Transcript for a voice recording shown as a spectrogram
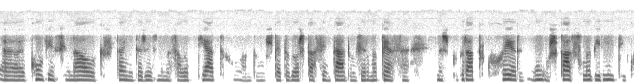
uh, convencional que se tem muitas vezes numa sala de teatro, onde o espectador está sentado a ver uma peça, mas poderá percorrer um espaço labiríntico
